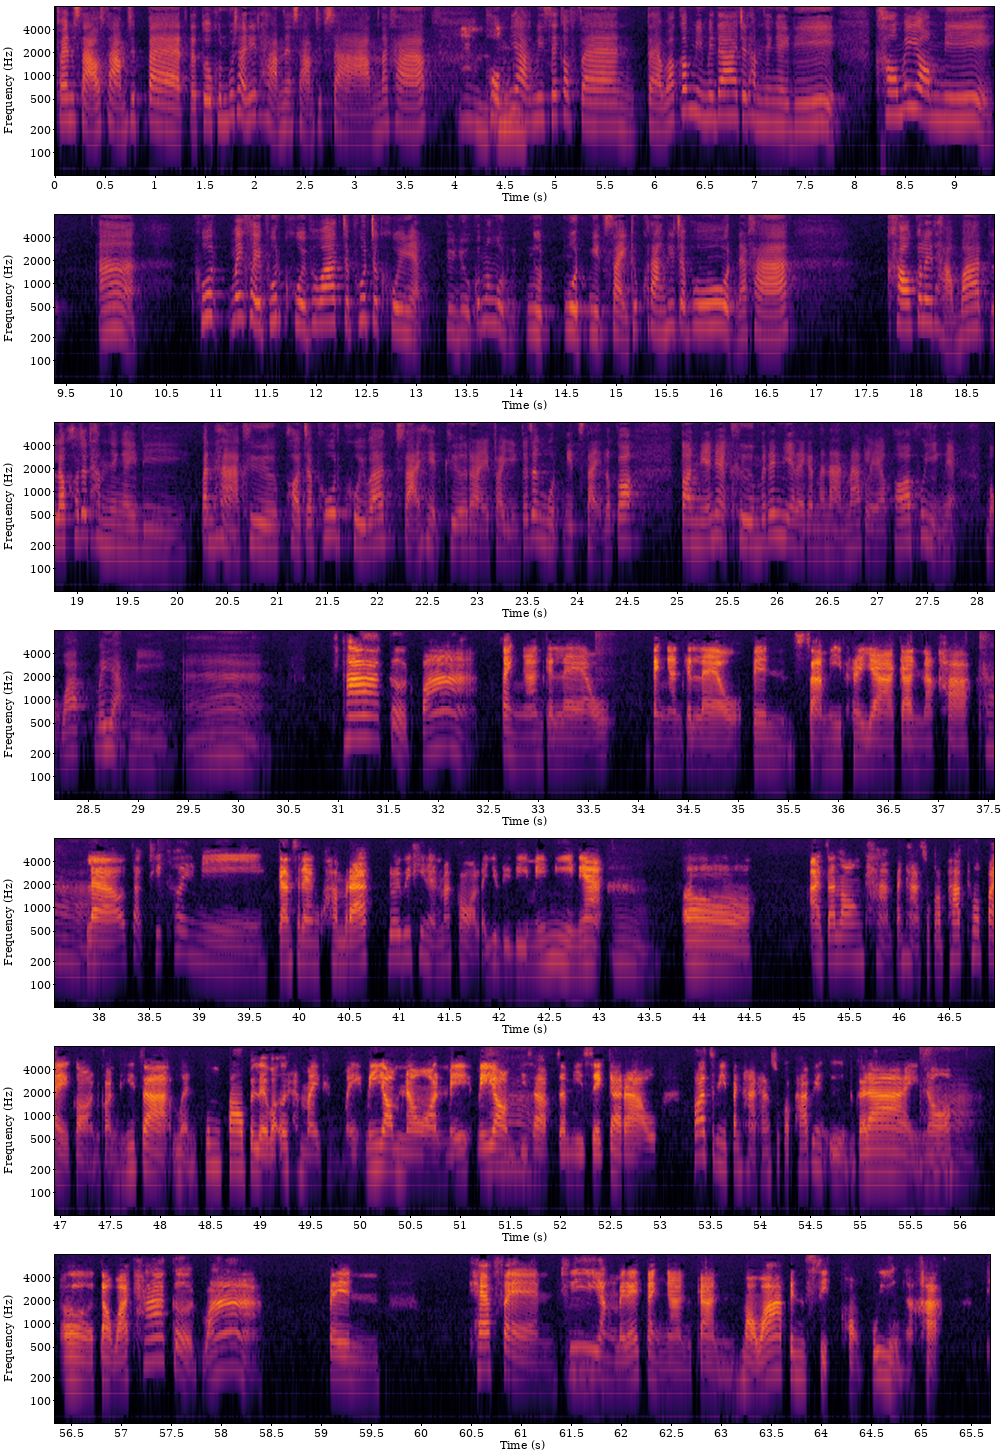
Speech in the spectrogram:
แฟนสาว 38 แต่ตัวคุณผู้ชายที่ถามเนี่ย 33 นะคะอืผมอยากมีเซ็กกับแฟน แต่ว่าก็มีไม่ได้จะทำยังไงดี เขาไม่ยอมมี อ่า พูดไม่เคยพูดคุย เพราะว่าจะพูดจะคุยเนี่ย อยู่ๆ ก็มาหงุดหงุดหงุดหงิดใส่ทุกครั้งที่จะพูดนะคะ เขาก็เลยถามว่าแล้วเขาจะทำยังไงดี ปัญหาคือพอจะพูดคุยว่าสาเหตุคืออะไร ฝ่ายหญิงก็จะหงุดหงิดใส่แล้วก็ ตอนนี้เนี่ยคือไม่ได้มีอะไรกันมานานมากแล้ว เพราะว่าผู้หญิงเนี่ยบอกว่าไม่อยากมีอ่าถ้าเกิดว่าแต่งงานกันแล้ว แต่งงานกันแล้วเป็นสามีภรรยากันนะคะค่ะแล้วจากที่เคยมีการแสดงความรักด้วยวิธีนั้นมาก่อนแล้วอยู่ดีๆ ไม่มีเนี่ยอืมเอออาจจะลองถามปัญหาสุขภาพทั่วไปก่อนก่อนที่จะเหมือนพุ่งเป้าไปเลยว่าเออทำไมถึงไม่ไม่ยอมนอน ไม่ไม่ยอมค่ะที่จะจะมีเซ็กกับเรา เพราะอาจจะมีปัญหาทางสุขภาพอย่างอื่นก็ได้เนาะค่เออแต่ว่าถ้าเกิดว่าเป็นแค่แฟนที่อืมยังไม่ได้แต่งงานกัน หมอว่าเป็นสิทธิ์ของผู้หญิงอะค่ะ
